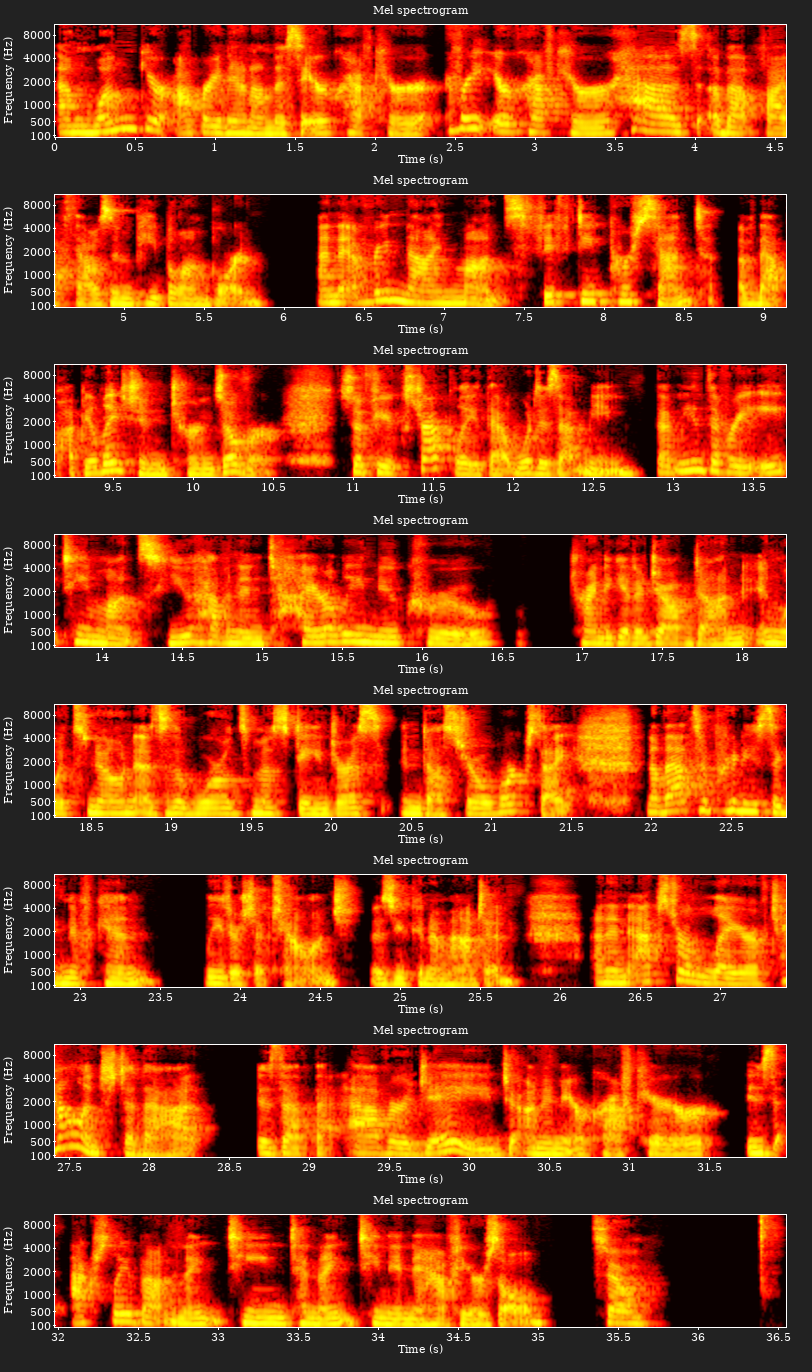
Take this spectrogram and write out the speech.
and when you're operating on this aircraft carrier every aircraft carrier has about 5000 people on board and every nine months, 50% of that population turns over. So if you extrapolate that, what does that mean? That means every 18 months, you have an entirely new crew trying to get a job done in what's known as the world's most dangerous industrial worksite. Now, that's a pretty significant leadership challenge, as you can imagine. And an extra layer of challenge to that is that the average age on an aircraft carrier is actually about 19 to 19 and a half years old. So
